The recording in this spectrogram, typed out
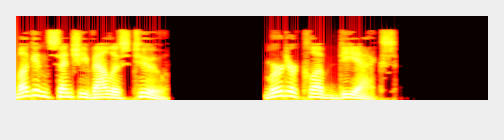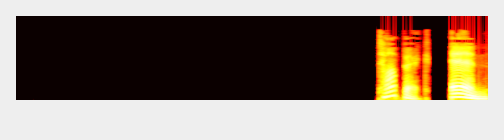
Mugen Senshi Valis 2 Murder Club DX N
